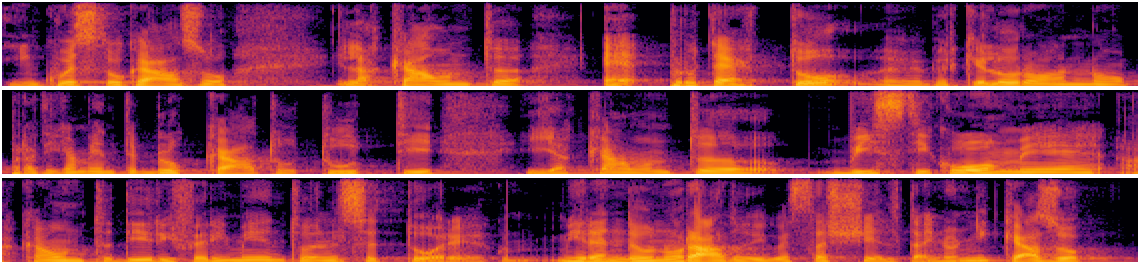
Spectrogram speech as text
in questo caso l'account è protetto eh, perché loro hanno praticamente bloccato tutti gli account visti come account di riferimento nel settore. Mi rende onorato di questa scelta. In ogni caso,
